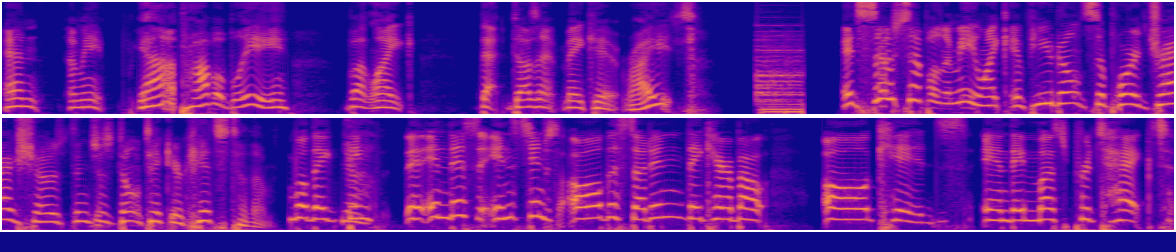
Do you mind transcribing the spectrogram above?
And I mean, yeah, probably, but like that doesn't make it right. It's so simple to me. Like if you don't support drag shows, then just don't take your kids to them. Well, they Yeah. think in this instance, all of a sudden they care about all kids and they must protect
